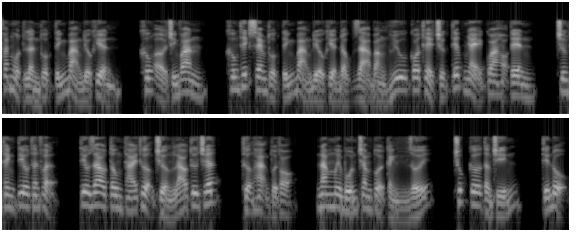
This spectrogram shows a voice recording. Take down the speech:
phát một lần thuộc tính bảng điều khiển, không ở chính văn, không thích xem thuộc tính bảng điều khiển độc giả bằng hữu có thể trực tiếp nhảy qua họ tên, trương thanh tiêu thân phận, tiêu giao tông thái thượng trưởng lão tư chất, thượng hạng tuổi thọ, năm mươi bốn trăm tuổi cảnh giới, trúc cơ tầng chín, tiến độ,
